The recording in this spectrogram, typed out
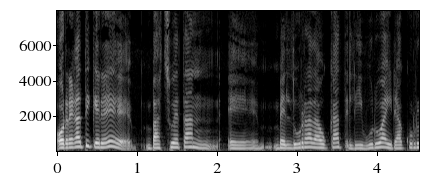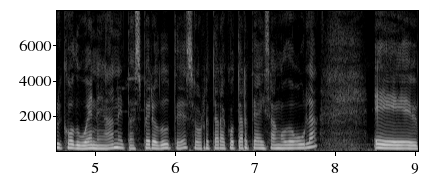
horregatik ere batzuetan e, beldurra daukat liburua irakurriko duenean, eta espero dut, ez, horretarako tartea izango dugula, e,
